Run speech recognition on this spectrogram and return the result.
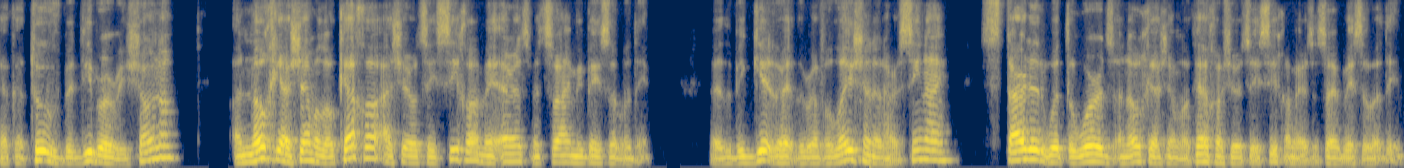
Kakatuv Bedibra Rishona, Anochi Hashem Elokecha, Asher Otzesicha Me'eretz Mitzrayim Mibeis Avodim. Uh, the begin, uh, the revelation at Har Sinai started with the words Anochi Hashem Lokecha Asher Tzeissicha Meretz Yisrael Beis Avadim.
